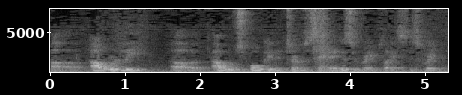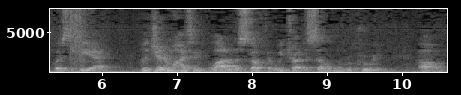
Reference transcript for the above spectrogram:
uh, outwardly uh, outward spoken in terms of saying, hey, this is a great place, is a great place to be at, legitimizing a lot of the stuff that we try to sell in the recruiting. Um,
